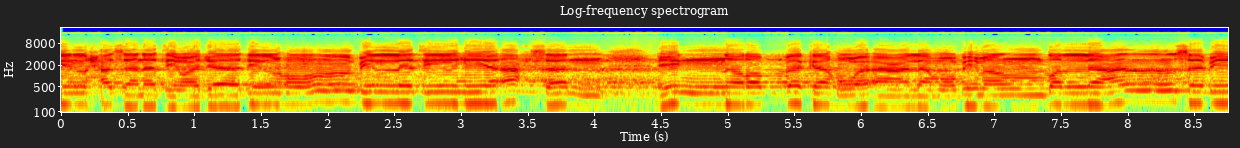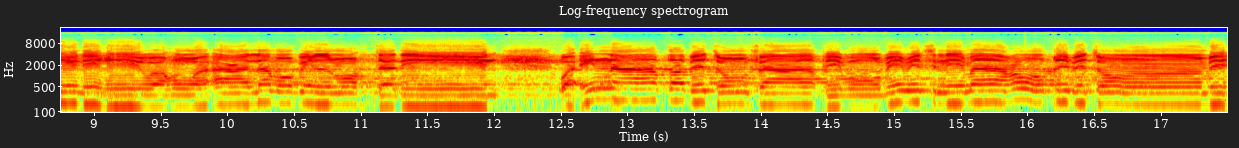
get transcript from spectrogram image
الحسنة وجادلهم بالتي هي أحسن. إن ربك هو أعلم بمن ضل عن سبيله وهو أعلم بالمهتدين. وإن عاقبتم فعاقبوا بمثل ما عوقبتم به.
